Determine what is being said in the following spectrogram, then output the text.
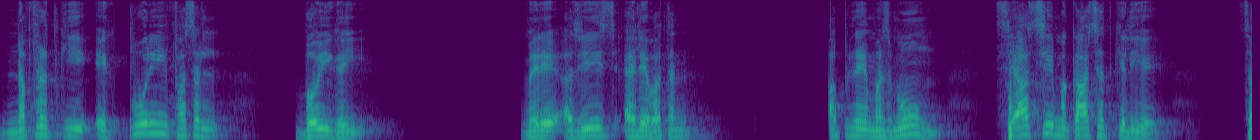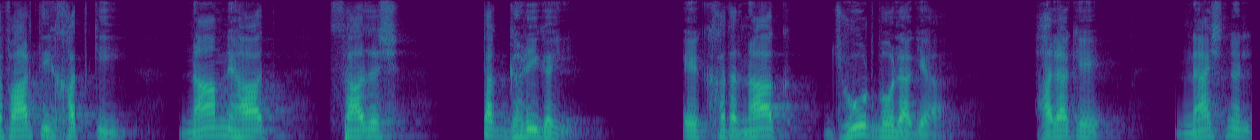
नफ़रत की एक पूरी फ़सल बोई गई। मेरे अज़ीज़ अहल वतन, अपने मजमूम सियासी मकासद के लिए सफारती ख़त की नाम नहाद साजिश तक घड़ी गई। एक ख़तरनाक झूठ बोला गया। हालाँकि नेशनल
